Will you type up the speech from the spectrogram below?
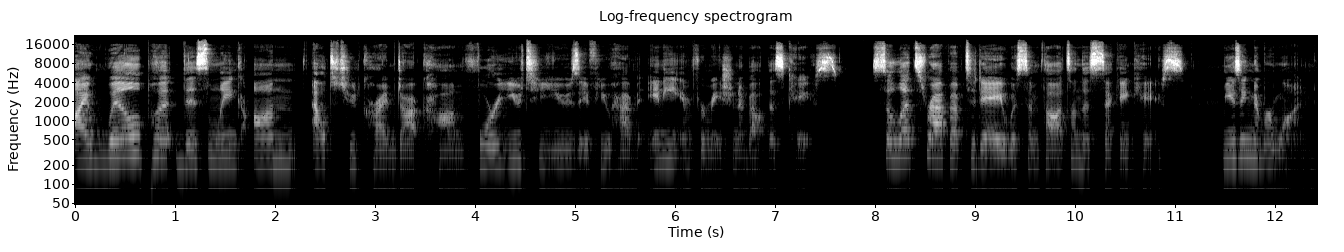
I will put this link on altitudecrime.com for you to use if you have any information about this case. So let's wrap up today with some thoughts on the second case. Musing number one.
